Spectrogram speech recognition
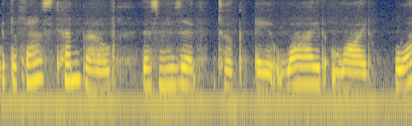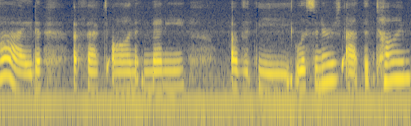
With the fast tempo, this music took a wide, wide, wide effect on many of the listeners at the time.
